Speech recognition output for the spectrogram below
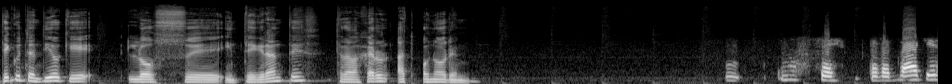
tengo entendido que los eh, integrantes trabajaron ad honorem. Mm, no sé, de verdad que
